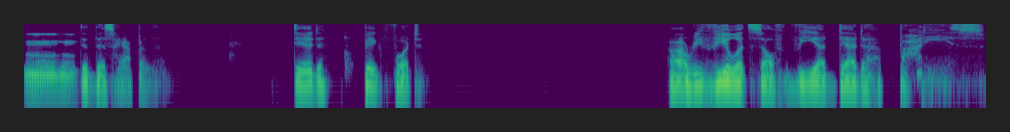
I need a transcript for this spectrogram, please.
Mhm. Did this happen? Did Bigfoot uh, reveal itself via dead bodies?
